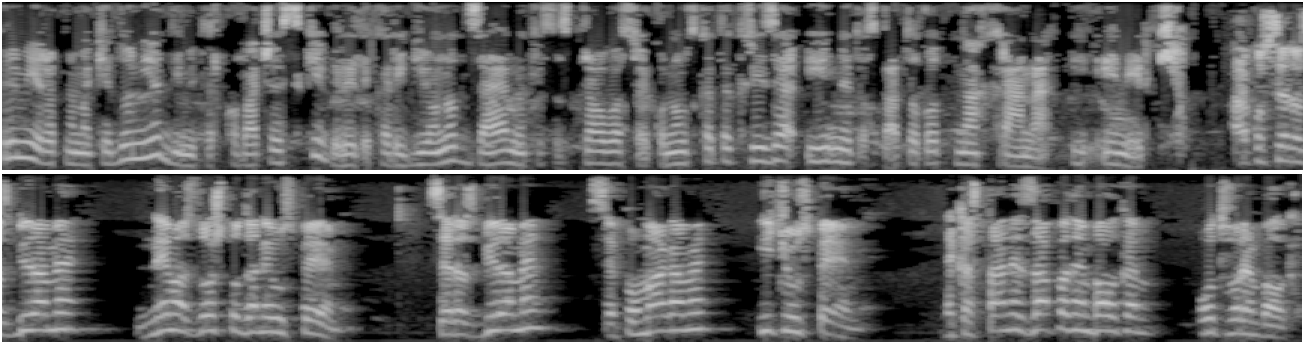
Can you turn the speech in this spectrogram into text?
Премиерот на Македонија Димитар Ковачев Ковачевски вели дека регионот заедно ќе се справува со економската криза и недостатокот на храна и енергија. Ако се разбираме, нема зошто да не успееме. Се разбираме, се помагаме и ќе успееме. Нека стане Западен Балкан отворен Балкан.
